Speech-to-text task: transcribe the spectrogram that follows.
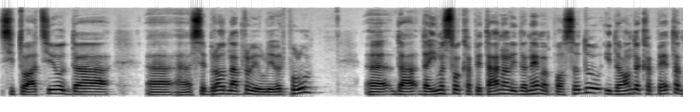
situaciju da a, a, se brod napravi u Liverpoolu, a, da, da ima svog kapetana, ali da nema posadu i da onda kapetan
